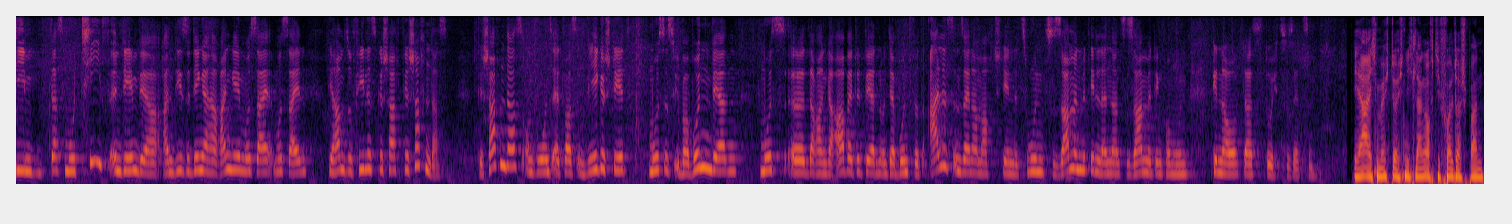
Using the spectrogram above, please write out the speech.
die, das Motiv, in dem wir an diese Dinge herangehen, muss, sei, muss sein, wir haben so vieles geschafft, wir schaffen das. Wir schaffen das und wo uns etwas im Wege steht, muss es überwunden werden, muss äh, daran gearbeitet werden und der Bund wird alles in seiner Macht Stehende tun, zusammen mit den Ländern, zusammen mit den Kommunen, genau das durchzusetzen. Ja, ich möchte euch nicht lange auf die Folter spannen.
